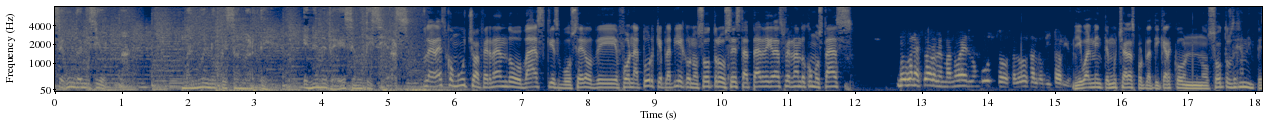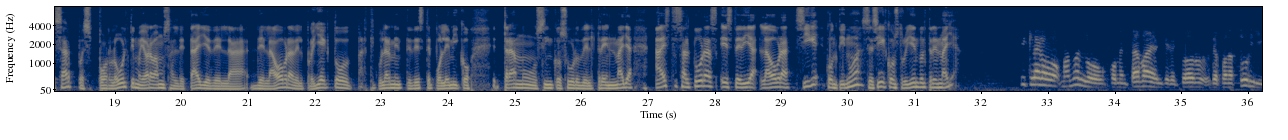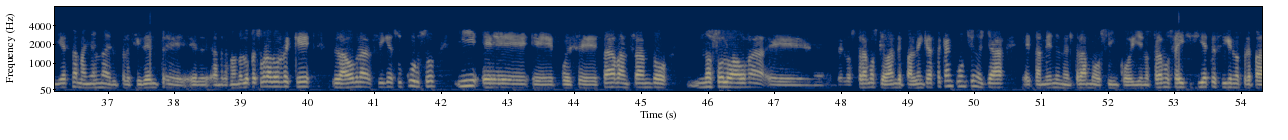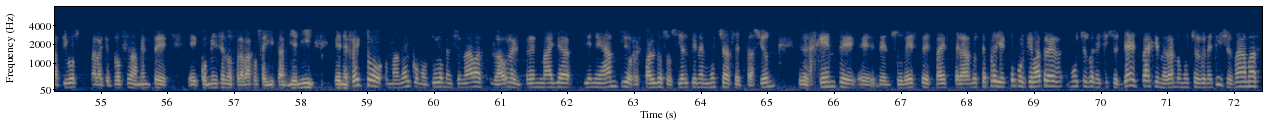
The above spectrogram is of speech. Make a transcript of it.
Segunda emisión. Manuel López San Martín, en MBS Noticias. Le agradezco mucho a Fernando Vázquez, vocero de Fonatur, que platique con nosotros esta tarde. Gracias, Fernando. ¿Cómo estás? Muy buenas tardes, Manuel. Un gusto. Saludos al auditorio. Igualmente, muchas gracias por platicar con nosotros. Déjame empezar, pues, por lo último y ahora vamos al detalle de la de la obra, del proyecto, particularmente de este polémico tramo 5 Sur del Tren Maya. A estas alturas, este día, la obra sigue, continúa, se sigue construyendo el Tren Maya. Sí, claro, Manuel, lo comentaba el director de Fonatur y esta mañana el presidente Andrés Manuel López Obrador de que la obra sigue su curso y eh, eh, pues eh, está avanzando no solo ahora eh, de los tramos que van de Palenque hasta Cancún, sino ya eh, también en el tramo 5 y en los tramos 6 y 7 siguen los preparativos para que próximamente eh, comiencen los trabajos allí también. Y en efecto, Manuel, como tú lo mencionabas, la obra del tren Maya tiene amplio respaldo social, tiene mucha aceptación. La gente eh, del sudeste está esperando este proyecto porque va a traer muchos beneficios, ya está generando muchos beneficios. Nada más,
